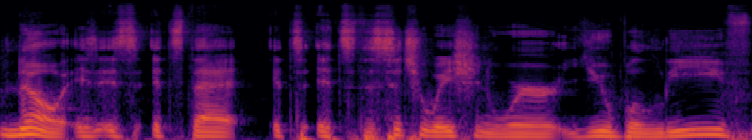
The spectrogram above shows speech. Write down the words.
no it's, it's it's that it's it's the situation where you believe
